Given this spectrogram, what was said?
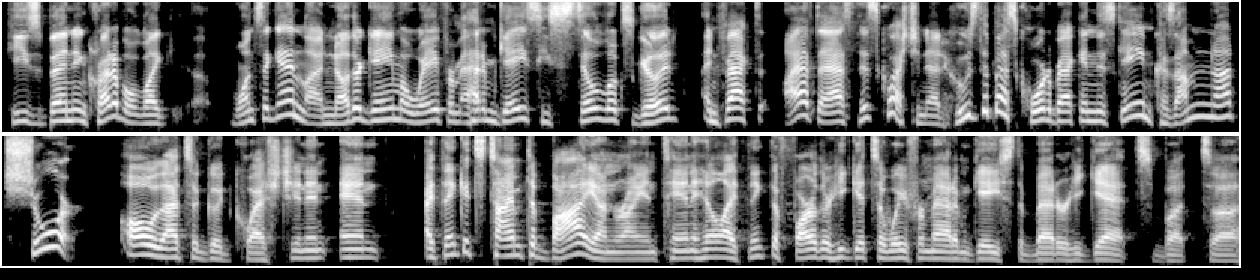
He's been incredible. Like uh, once again, another game away from Adam Gase. He still looks good. In fact, I have to ask this question, Ed: Who's the best quarterback in this game? Because I'm not sure. Oh, that's a good question, and and I think it's time to buy on Ryan Tannehill. I think the farther he gets away from Adam Gase, the better he gets. But uh,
